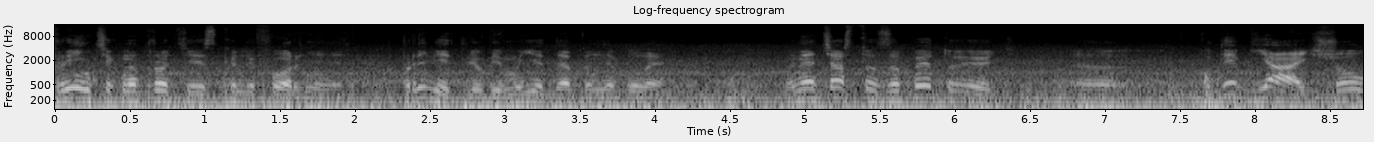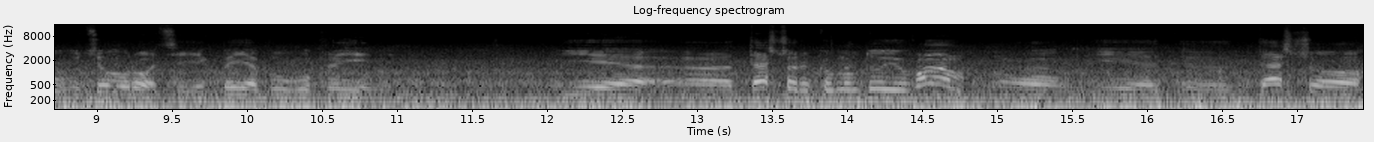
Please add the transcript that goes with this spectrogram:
Українчик на дроті з Каліфорнії. Привіт, любі мої, де б ви не були. Мене часто запитують, е, куди б я йшов у цьому році, якби я був в Україні. І е, те, що рекомендую вам, е, і те, що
